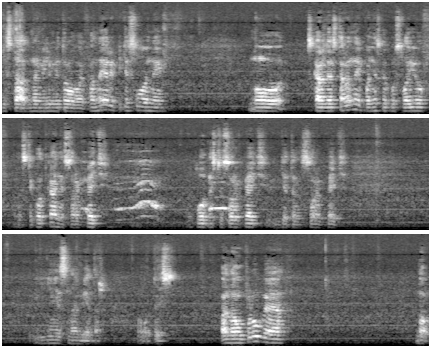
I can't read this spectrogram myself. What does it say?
листа 1-миллиметровой фанеры пятислойной, но с каждой стороны по несколько слоев стеклоткани 45 плотностью 45 где-то 45 единиц на метр вот, то есть она упругая но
